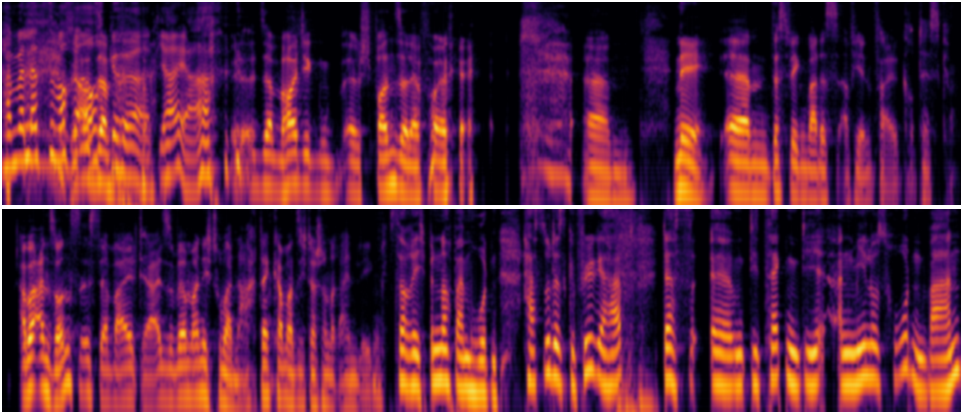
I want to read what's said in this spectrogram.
Haben wir letzte Woche Mit auch unserem- gehört. Ja, ja. mit unserem heutigen äh, Sponsor der Folge. ähm, nee, ähm, deswegen war das auf jeden Fall grotesk. Aber ansonsten ist der Wald, ja, also wenn man nicht drüber nachdenkt, kann man sich da schon reinlegen. Sorry, ich bin noch beim Hoden. Hast du das Gefühl gehabt, dass ähm, die Zecken, die an Milos Hoden waren,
